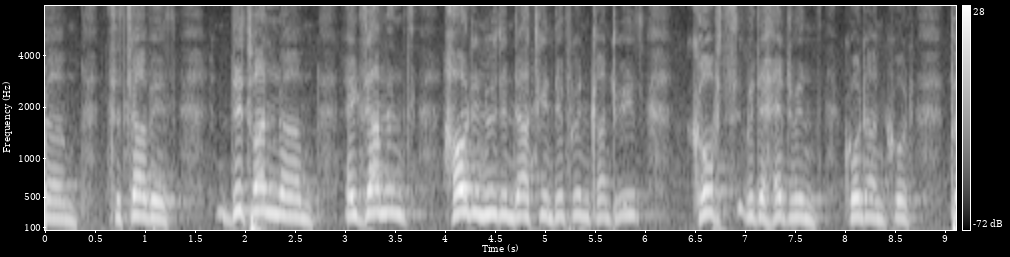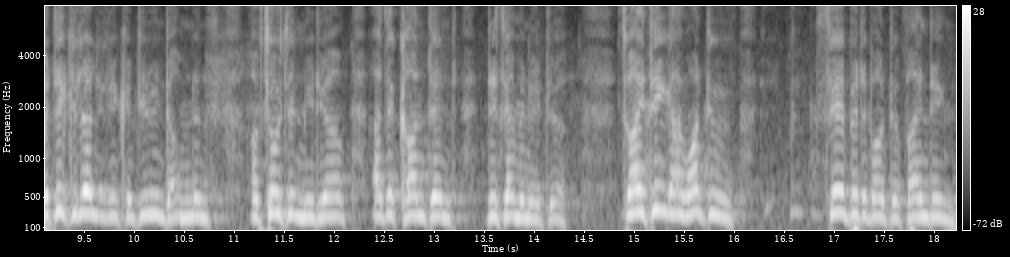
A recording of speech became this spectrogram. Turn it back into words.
um, surveys. This one um, examines how the news industry in different countries copes with the headwinds, quote unquote, particularly the continuing dominance of social media as a content disseminator. So I think I want to say a bit about the finding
